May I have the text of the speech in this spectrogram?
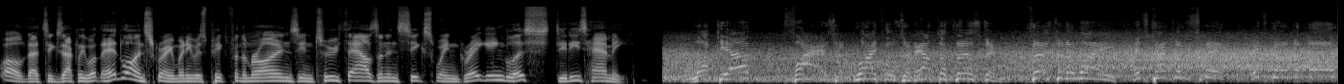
Well, that's exactly what the headline screamed when he was picked for the Maroons in 2006 when Greg Inglis did his hammy. Lockyer fires it, rifles it out to Thurston. Thurston away. It's come from Smith. It's gone to Mogg.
